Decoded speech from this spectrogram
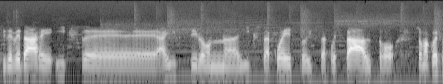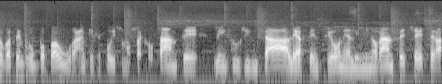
si deve dare X eh, a Y, X a questo, X a quest'altro. Insomma, questo fa sempre un po' paura, anche se poi sono sacrosante le inclusività, le attenzioni alle minoranze, eccetera.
